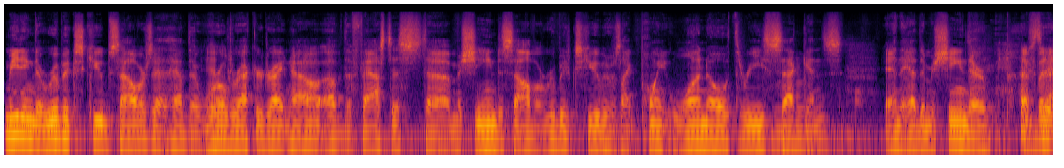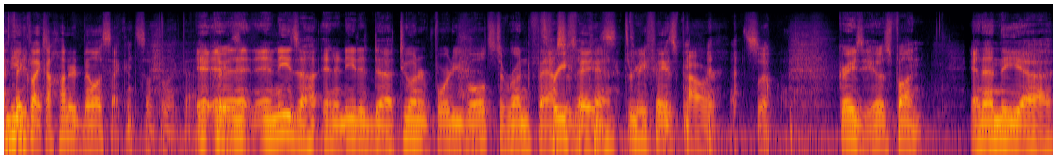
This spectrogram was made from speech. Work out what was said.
meeting the Rubik's Cube solvers that have the world record right now of the fastest uh, machine to solve a Rubik's Cube. It was like 0.103 seconds. And they had the machine there, but I it think needed, like 100 milliseconds, something like that. it, Crazy. it, it needs a and it needed uh, 240 volts to run fast three as it phase, can. three phase power. so crazy. It was fun. And then the uh,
